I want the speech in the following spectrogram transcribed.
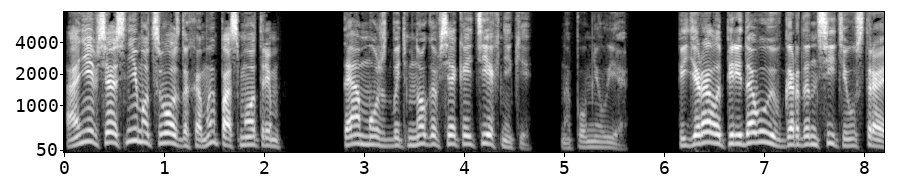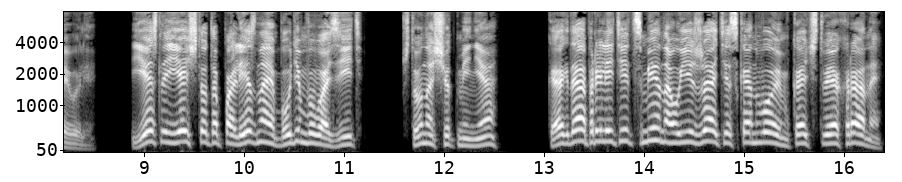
Они все снимут с воздуха, мы посмотрим. Там может быть много всякой техники, напомнил я. Федералы передовую в Гарден-Сити устраивали. Если есть что-то полезное, будем вывозить. Что насчет меня? Когда прилетит смена, уезжайте с конвоем в качестве охраны.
